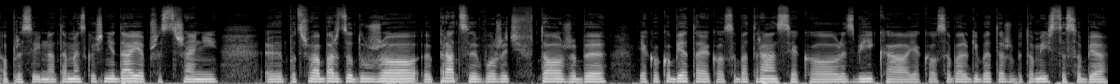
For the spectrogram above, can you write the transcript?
opresyjna, ta męskość nie daje przestrzeni. Y, potrzeba bardzo dużo y, pracy włożyć w to, żeby jako kobieta, jako osoba trans, jako lesbijka, jako osoba LGBT, żeby to miejsce sobie y,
